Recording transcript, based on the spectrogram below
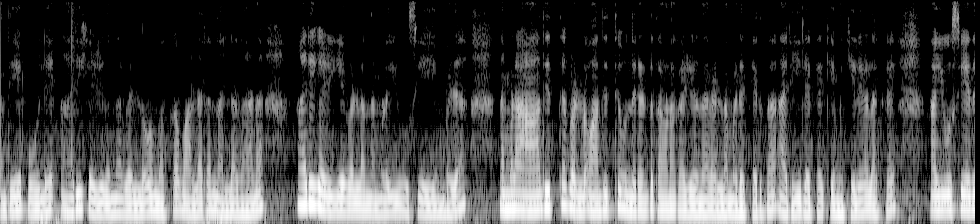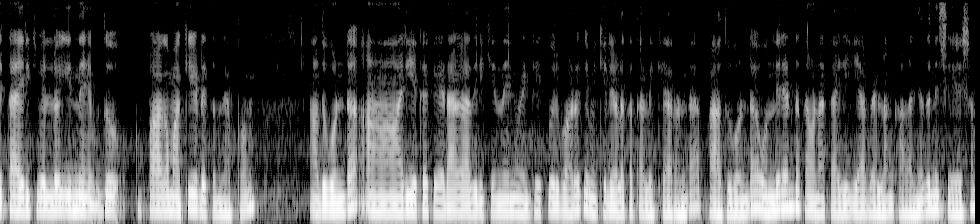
അതേപോലെ അരി കഴുകുന്ന വെള്ളവും ഒക്കെ വളരെ നല്ലതാണ്. അരി കഴുകിയ വെള്ളം നമ്മൾ യൂസ് ചെയ്യുമ്പോൾ നമ്മൾ ആദ്യത്തെ വെള്ളം ആദ്യത്തെ ഒന്ന് രണ്ട് തവണ കഴുകുന്ന വെള്ളം എടുക്കരുത്. അരിയിലൊക്കെ കെമിക്കലുകളൊക്കെ യൂസ് ചെയ്തിട്ടായിരിക്കുമല്ലോ ഈ ഇത് പാകമാക്കി എടുക്കുന്നത്. അപ്പം അതുകൊണ്ട് അരിയൊക്കെ കേടാകാതിരിക്കുന്നതിന് വേണ്ടിയൊക്കെ ഒരുപാട് കെമിക്കലുകളൊക്കെ തളിക്കാറുണ്ട്. അപ്പോൾ അതുകൊണ്ട് ഒന്ന് രണ്ട് തവണ കഴുകി ആ വെള്ളം കളഞ്ഞതിന് ശേഷം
